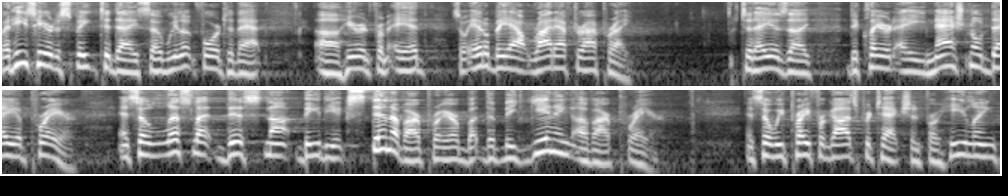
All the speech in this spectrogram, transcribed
But he's here to speak today, so we look forward to that, uh, hearing from Ed. So Ed will be out right after I pray. Today is a, declared a national day of prayer. And so let's let this not be the extent of our prayer, but the beginning of our prayer. And so we pray for God's protection, for healing,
